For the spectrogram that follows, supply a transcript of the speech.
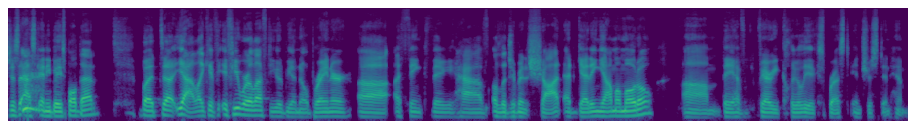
just ask any baseball dad. But uh, yeah, like if if you were a lefty, it would be a no-brainer. Uh, I think they have a legitimate shot at getting Yamamoto. Um, they have very clearly expressed interest in him.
